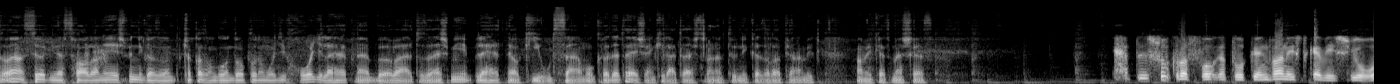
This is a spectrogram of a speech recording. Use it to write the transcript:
Olyan szörnyű ezt hallani, és mindig azon, csak azon gondolkodom, hogy hogy lehetne ebből változás, mi lehetne a kiút számukra, de teljesen kilátástalannak tűnik ez alapján, amit, amiket mesélsz. Hát sok rossz forgatókönyv van, és kevés jó.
